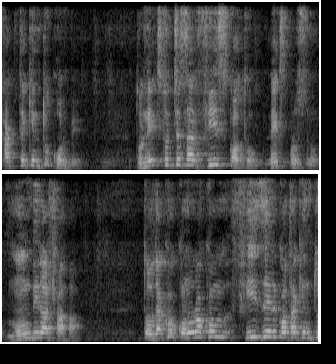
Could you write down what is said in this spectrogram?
থাকতে কিন্তু করবে। তো নেক্সট হচ্ছে স্যার ফিস কত? নেক্সট প্রশ্ন, মন্দিরা সাহা। তো দেখো, কোনো রকম ফিজের কথা কিন্তু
